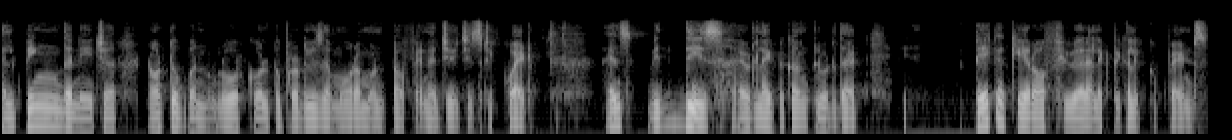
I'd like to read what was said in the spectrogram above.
helping the nature not to burn more coal to produce a more amount of energy which is required hence with this i would like to conclude that take a care of your electrical equipments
